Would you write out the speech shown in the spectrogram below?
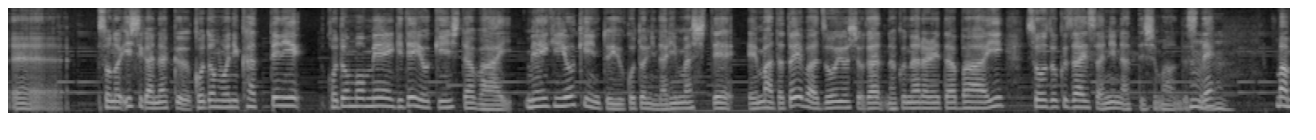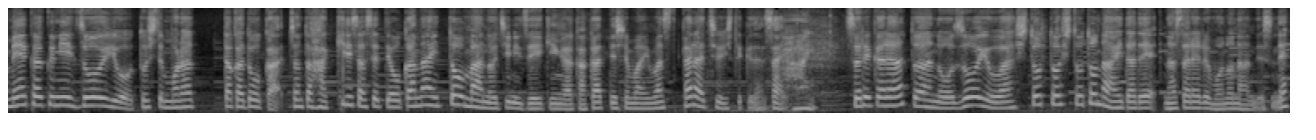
えー、その意思がなく子供に勝手に子供名義で預金した場合名義預金ということになりましてえまあ例えば贈与所が亡くなられた場合相続財産になってしまうんですね。うんうん、まあ明確に贈与としてもらっったかどうかちゃんとはっきりさせておかないと、まあ、後に税金がかかってしまいますから注意してください。はい、それからあとあの贈与は人と人との間でなされるものなんですね。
